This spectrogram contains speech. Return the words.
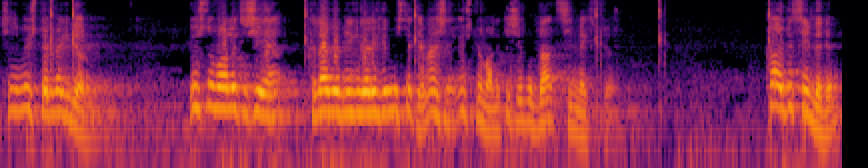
Şimdi müşterime gidiyorum. 3 numaralı kişiye klavye bilgileri girmiştik ya ben şimdi 3 numaralı kişiyi buradan silmek istiyorum. Kaydı sil dedim.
